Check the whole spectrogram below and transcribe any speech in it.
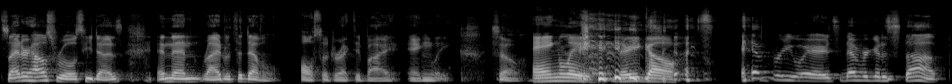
Cider House Rules. He does, and then Ride with the Devil, also directed by Ang Lee. So Ang Lee. There you go. Everywhere. It's never gonna stop.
